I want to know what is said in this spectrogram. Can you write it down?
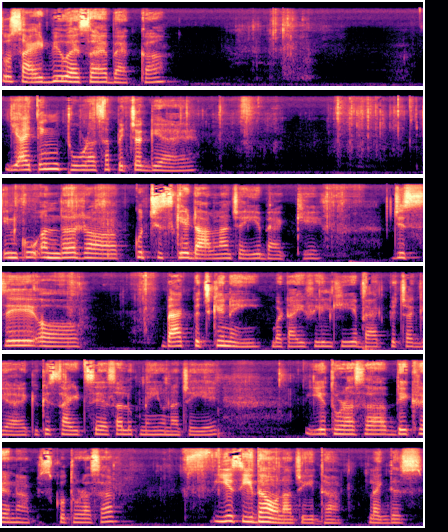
तो साइड व्यू ऐसा है बैक का। ये आई थिंक थोड़ा सा पिचक गया है। इनको अंदर आ, कुछ इसके डालना चाहिए बैग के जिससे बैग पिचके नहीं बट आई फील कि ये बैग पिचक गया है, क्योंकि साइड से ऐसा लुक नहीं होना चाहिए। ये थोड़ा सा देख रहे हैं ना आप इसको थोड़ा सा ये सीधा होना चाहिए था लाइक like दिस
